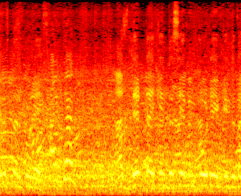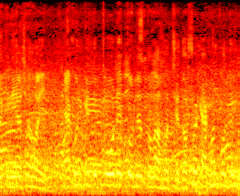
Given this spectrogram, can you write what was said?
গ্রেফতার করে আজ দেড়টায় কিন্তু সিএমএম কোর্টে কিন্তু তাকে নিয়ে আসা হয়। এখন কিন্তু কোর্টে তোলে তোলা হচ্ছে। দর্শক, এখন পর্যন্ত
